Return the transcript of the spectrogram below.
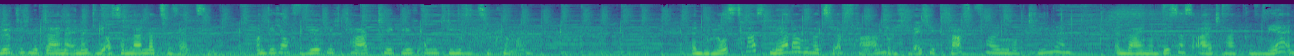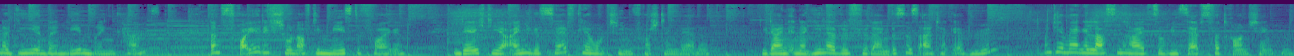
wirklich mit deiner Energie auseinanderzusetzen und dich auch wirklich tagtäglich um diese zu kümmern. Wenn du Lust hast, mehr darüber zu erfahren, durch welche kraftvollen Routinen in deinem Business-Alltag du mehr Energie in dein Leben bringen kannst, dann freue dich schon auf die nächste Folge, in der ich dir einige Self-Care-Routinen vorstellen werde, die dein Energielevel für deinen Business-Alltag erhöhen und dir mehr Gelassenheit sowie Selbstvertrauen schenken.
